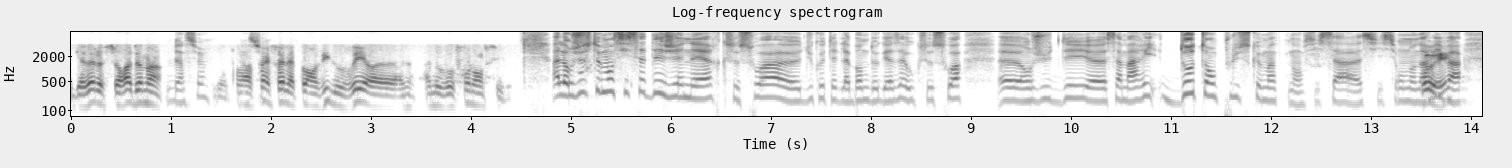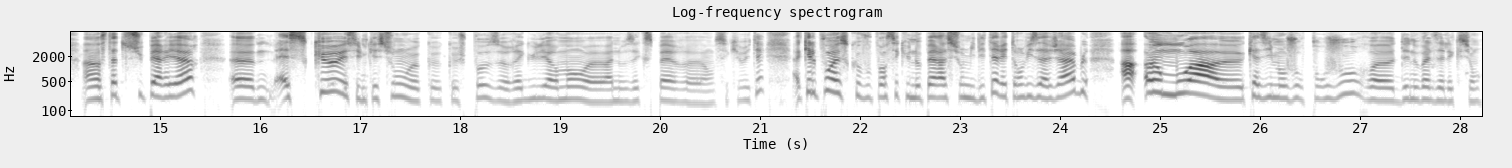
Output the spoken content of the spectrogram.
Gaza le sera demain. Bien sûr. Donc pour l'instant, Israël n'a pas envie d'ouvrir euh, un, nouveau front dans le sud. Alors justement, si ça dégénère, que ce soit euh, du côté de la bande de Gaza ou que ce soit en Judée, Samarie, d'autant plus que maintenant, si, ça, si, si on en arrive à, un stade supérieur, est-ce que, et c'est une question que, que, je pose régulièrement à nos experts en sécurité, à quel point est-ce que vous pensez qu'une opération militaire est envisageable à un mois quasiment jour pour jour euh, des nouvelles élections?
